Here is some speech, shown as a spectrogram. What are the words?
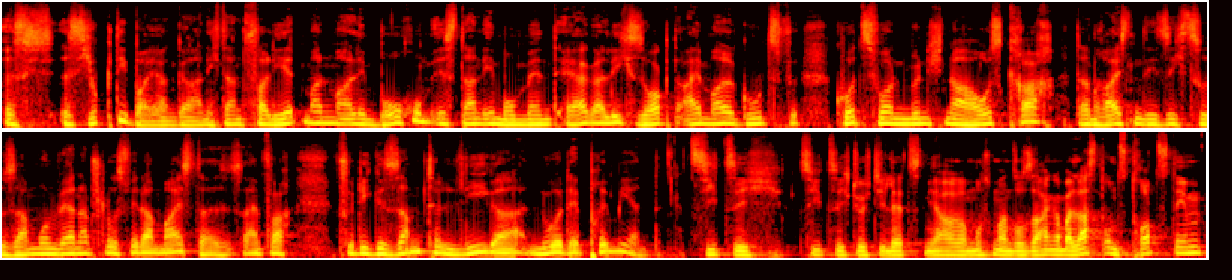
es, es juckt die Bayern gar nicht. Dann verliert man mal in Bochum, ist dann im Moment ärgerlich, sorgt einmal gut, kurz vor einem Münchner Hauskrach, dann reißen die sich zusammen und werden am Schluss wieder Meister. Es ist einfach für die gesamte Liga nur deprimierend. Zieht sich, zieht sich durch die letzten Jahre, muss man so sagen. Aber lasst uns trotzdem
